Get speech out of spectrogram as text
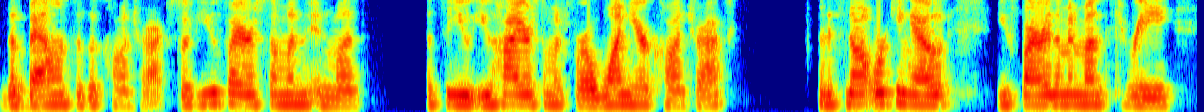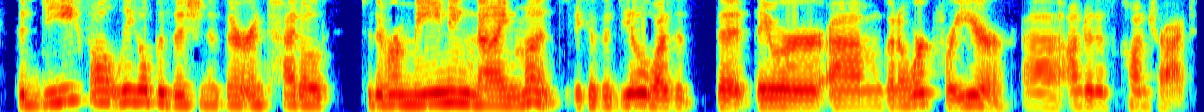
the balance of the contract. So if you fire someone in month, let's say you, you hire someone for a one year contract and it's not working out, you fire them in month three, the default legal position is they're entitled to the remaining nine months because the deal wasn't that they were um, going to work for a year uh, under this contract.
